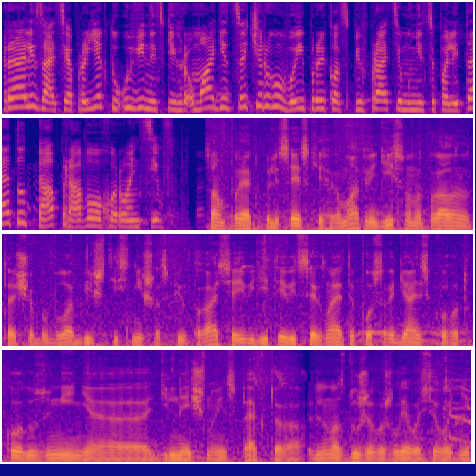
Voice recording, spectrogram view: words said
Реалізація проєкту у Вінницькій громаді це черговий приклад співпраці муніципалітету та правоохоронців. Сам проект поліцейських громад він дійсно направлений на те, щоб була більш тісніша співпраця і відійти від цих, знаєте, пострадянського такого розуміння е, дільничного інспектора. Для нас дуже важливо сьогодні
